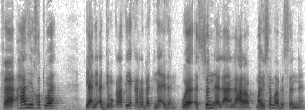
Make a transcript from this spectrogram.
فهذه خطوة يعني الديمقراطية قربتنا إذن. والسنة الآن العرب ما يسمى بالسنة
